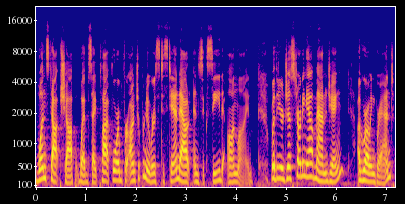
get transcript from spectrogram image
one stop shop website platform for entrepreneurs to stand out and succeed online. Whether you're just starting out managing a growing brand,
